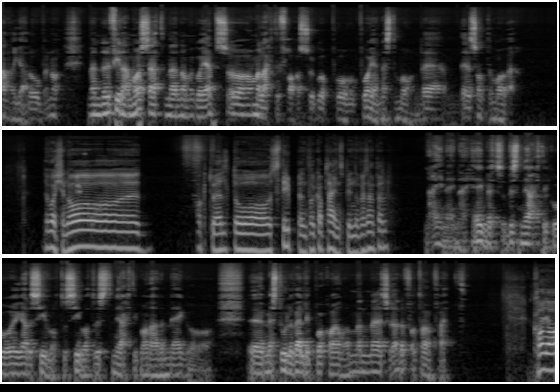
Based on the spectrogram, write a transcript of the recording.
andre i garderoben. Men det fine med oss er at når vi går hjem, så har vi lagt det fra oss og går på, på igjen neste morgen. Det, det er sånt det må være. Det var ikke noe eh, aktuelt å strippe den for kapteinspinnet, f.eks.? Nei, nei, nei. Jeg vet, visste nøyaktig hvor jeg hadde Sivert, og Sivert visste nøyaktig hvor han hadde meg. og uh, Vi stoler veldig på hverandre, men vi er ikke redde for å ta en fight. Hva da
